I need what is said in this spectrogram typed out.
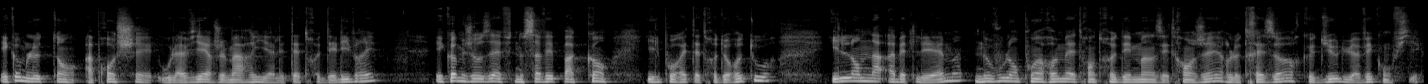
Et comme le temps approchait où la Vierge Marie allait être délivrée, et comme Joseph ne savait pas quand il pourrait être de retour, il l'emmena à Bethléem, ne voulant point remettre entre des mains étrangères le trésor que Dieu lui avait confié.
